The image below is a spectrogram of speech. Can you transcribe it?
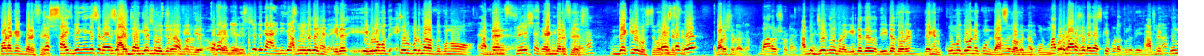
প্রোডাক্ট একবারে ফ্রেশ জাস্ট সাইজ ভেঙে গেছে ভেঙে ওই জন্য আমি দিয়ে-। ডিসপ্লে থেকে আপনি এটা দেখেন এটা এগুলোর মধ্যে চুল পরিমাণ আপনি কোনো আপনার fresh, একবারে ফ্রেশ দেখলেই বুঝতে পারবেন? বারোশো টাকা। 1200 টাকা। আপনি যে কোনো প্রোডাক্ট এটা এটা ধরেন দেখেন কোনো ধরনের কোন ডাস্ট পাবেন না কোন মাত্র। 1200 টাকা আজকে প্রোডাক্টগুলো পেয়ে আপনি কোন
